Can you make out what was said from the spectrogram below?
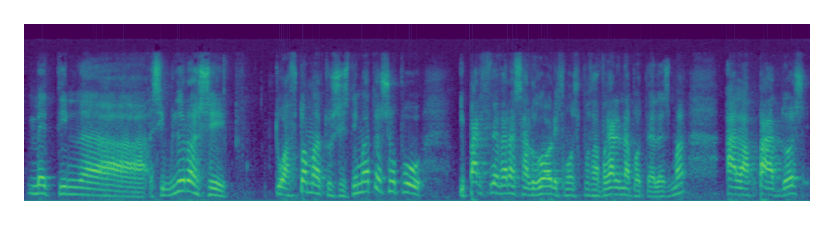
με την α, συμπλήρωση του αυτόματου συστήματος όπου υπάρχει βέβαια ένας αλγόριθμος που θα βγάλει ένα αποτέλεσμα αλλά πάντως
